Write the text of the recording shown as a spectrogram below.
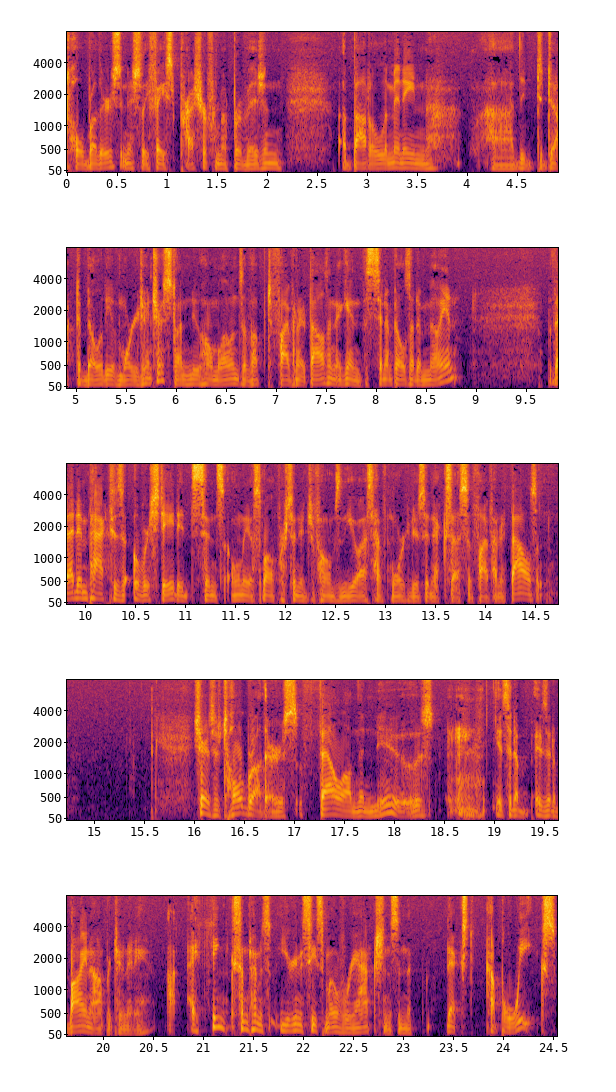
Toll Brothers, initially faced pressure from a provision about eliminating uh, the deductibility of mortgage interest on new home loans of up to 500000 Again, the Senate bill's at a million. But that impact is overstated since only a small percentage of homes in the U.S. have mortgages in excess of 500000 shares of Toll Brothers fell on the news, is it a is it a buying opportunity? I think sometimes you're going to see some overreactions in the next couple weeks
